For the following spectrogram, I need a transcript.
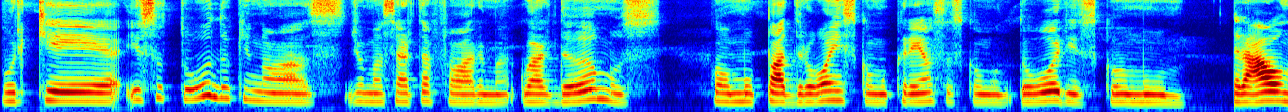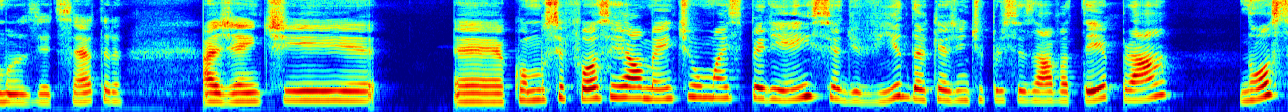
Porque isso tudo que nós, de uma certa forma, guardamos como padrões, como crenças, como dores, como traumas, etc., a gente é como se fosse realmente uma experiência de vida que a gente precisava ter para nós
